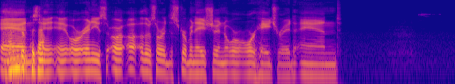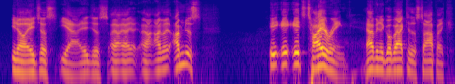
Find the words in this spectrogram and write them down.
And, and, or any or uh, other sort of discrimination or or hatred and you know it just yeah it just I I I'm I'm just it, it, it's tiring having to go back to this topic.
